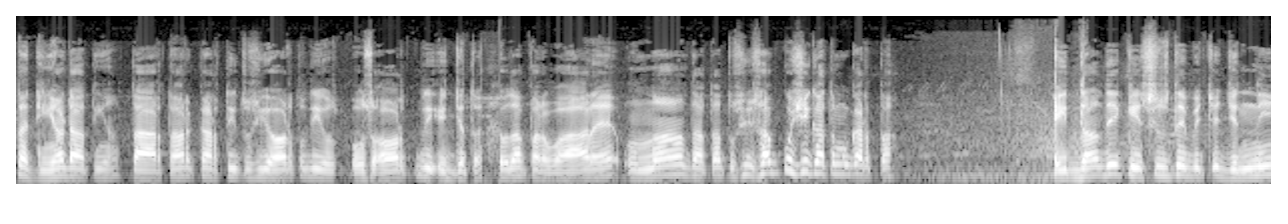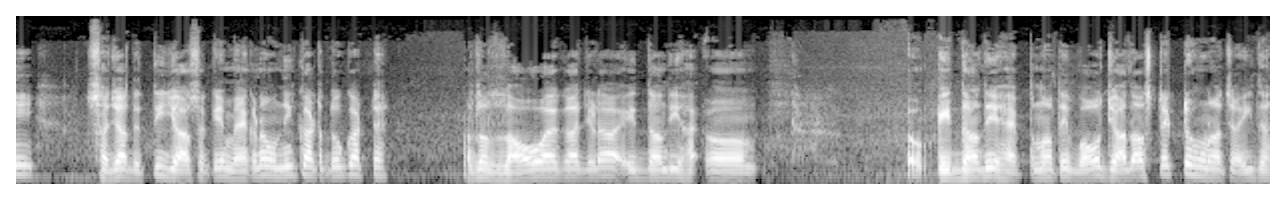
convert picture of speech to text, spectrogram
ਧੱਜੀਆਂ ਡਾਤੀਆਂ, ਤਾਰ-ਤਾਰ ਕਰਤੀ ਤੁਸੀਂ ਔਰਤ ਦੀ, ਉਸ- ਔਰਤ ਦੀ ਇੱਜ਼ਤ। ਉਹਦਾ ਪਰਿਵਾਰ ਹੈ, ਉਹਨਾਂ ਦਾ ਤਾਂ ਤੁਸੀਂ ਸਭ ਕੁਝ ਹੀ ਖਤਮ ਕਰਤਾ। ਇਦਾਂ ਦੇ ਕੇਸਿਸ ਦੇ ਵਿੱਚ ਜਿੰਨੀ ਸਜ਼ਾ ਦਿੱਤੀ ਜਾ ਸਕੇ, ਮੈਂ ਕਹਿੰਦਾ ਉਨੀ ਘੱਟ ਤੋਂ ਘੱਟ ਹੈ। ਮਤਲਬ ਲਾਅ ਹੈਗਾ ਜਿਹੜਾ ਇਦਾਂ ਦੀ ਇਦਾਂ ਦੇ ਹੈਪਨਾਂ ਤੇ ਬਹੁਤ ਜ਼ਿਆਦਾ ਸਟ੍ਰਿਕਟ ਹੋਣਾ ਚਾਹੀਦਾ।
